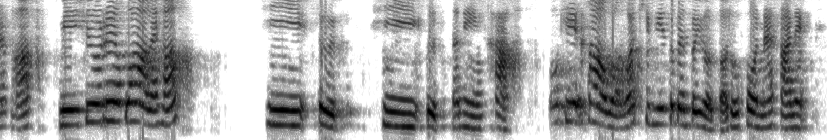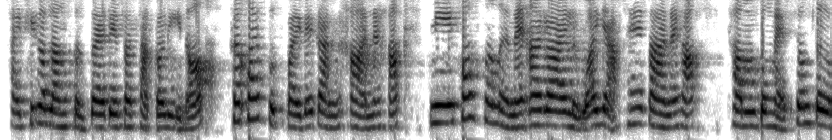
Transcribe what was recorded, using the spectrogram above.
นะคะ มีชื่อเรียกว่าอะไรคะฮีอึด ฮีอึดนั่นเองค่ะ โอเคค่ะ หวังว่าคลิปนี้จะเป็นประโยชน์ต่อทุกคนนะคะเนี่ยใครที่กำลังสนใจเรียนภาษาเกาหลีเนาะค่อยๆฝึกไปด้วยกันค่ะนะคะ มีข้อเสนอในอะไรหรือว่าอยากให้อาจารย์นะคะทำตรงไหนเพิ่มเติม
